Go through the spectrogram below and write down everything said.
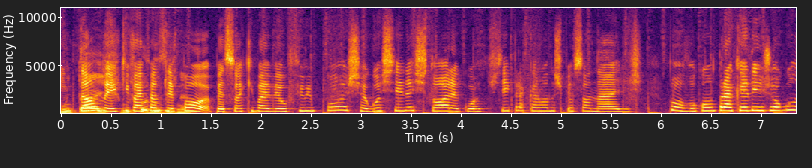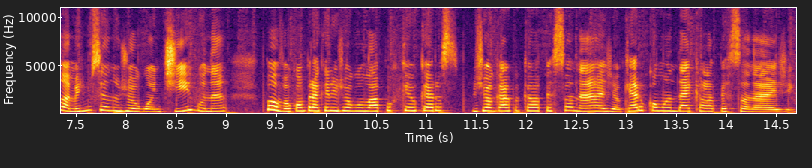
Então, muitas- meio que vai produtos, fazer, né? pô, a pessoa que vai ver o filme, poxa, eu gostei da história, gostei pra caramba dos personagens. Pô, vou comprar aquele jogo lá, mesmo sendo um jogo antigo, né? Pô, vou comprar aquele jogo lá porque eu quero jogar com aquela personagem, eu quero comandar aquela personagem.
